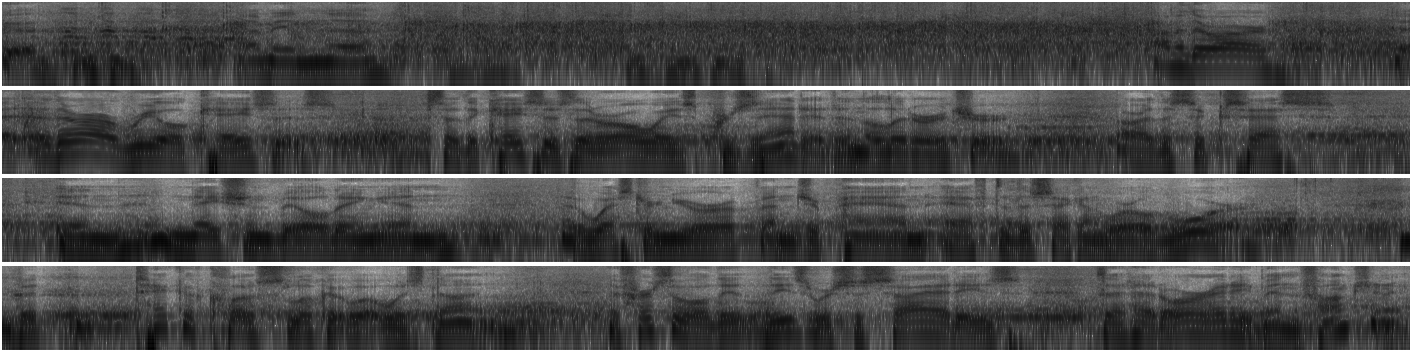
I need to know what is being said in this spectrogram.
uh, I mean, uh, I mean, there are uh, there are real cases. So the cases that are always presented in the literature are the success in nation building in Western Europe and Japan after the Second World War. But take a close look at what was done. First of all, th these were societies that had already been functioning.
